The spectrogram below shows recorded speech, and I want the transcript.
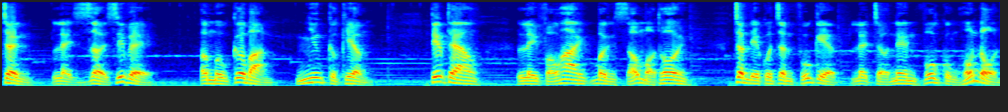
Trần lại rời sĩ về. Âm mưu cơ bản nhưng cực hiểm. Tiếp theo, lấy pháo 2 bằng 6 mỏ thôi. Trận địa của Trần Phú Kiệt lại trở nên vô cùng hỗn độn.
